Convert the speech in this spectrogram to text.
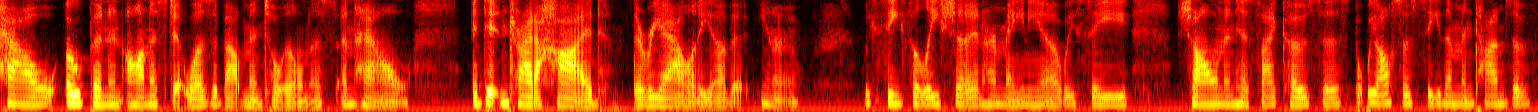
how open and honest it was about mental illness and how it didn't try to hide the reality of it, you know. We see Felicia in her mania, we see Sean in his psychosis, but we also see them in times of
